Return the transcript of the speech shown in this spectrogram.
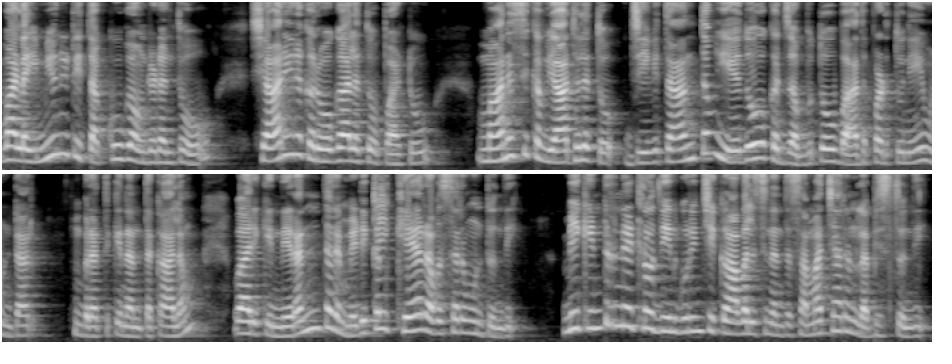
వాళ్ళ ఇమ్యూనిటీ తక్కువగా ఉండడంతో శారీరక రోగాలతో పాటు మానసిక వ్యాధులతో జీవితాంతం ఏదో ఒక జబ్బుతో బాధపడుతూనే ఉంటారు. బ్రతికినంతకాలం వారికి నిరంతర మెడికల్ కేర్ అవసరం ఉంటుంది. మీకు ఇంటర్నెట్లో దీని గురించి కావలసినంత సమాచారం లభిస్తుంది.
